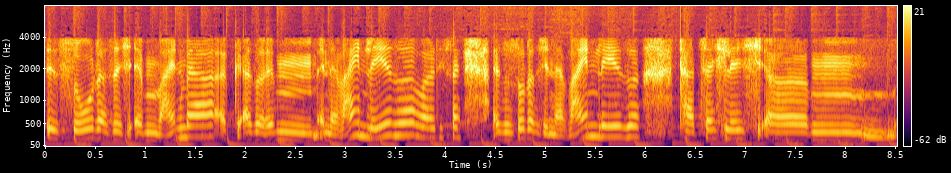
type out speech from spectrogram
ist so, dass ich im Weinberg, also im, in der Weinlese, wollte ich sagen. Also so, dass ich in der Weinlese tatsächlich ähm,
